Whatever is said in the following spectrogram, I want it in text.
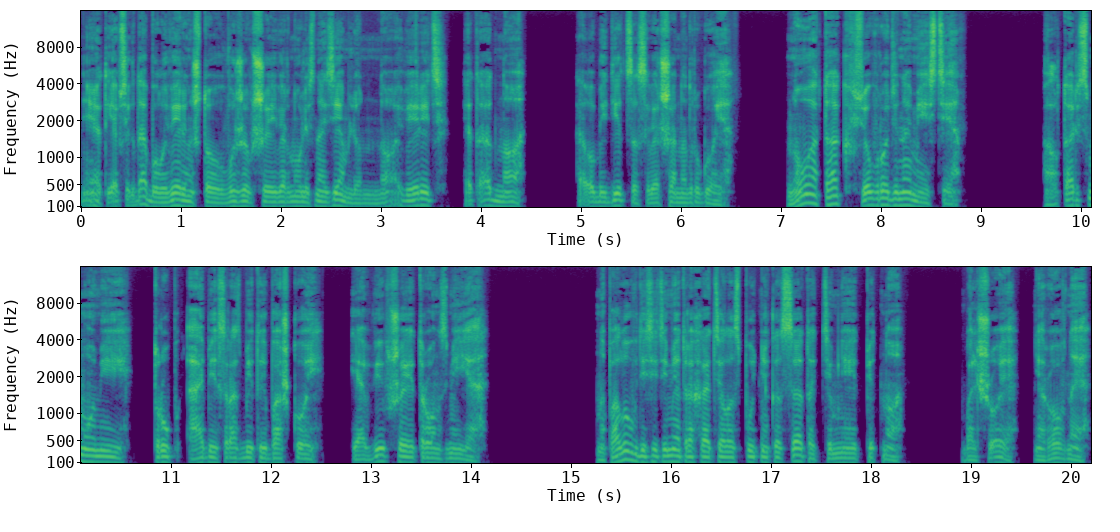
Нет, я всегда был уверен, что выжившие вернулись на землю, но верить — это одно, а убедиться — совершенно другое. Ну а так, все вроде на месте. Алтарь с мумией, труп Аби с разбитой башкой и обвившая трон змея. На полу в десяти метрах от тела спутника Сета темнеет пятно. Большое, неровное,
